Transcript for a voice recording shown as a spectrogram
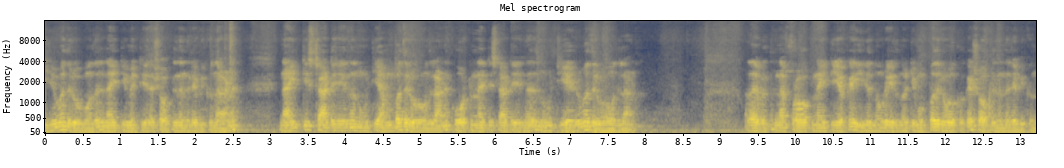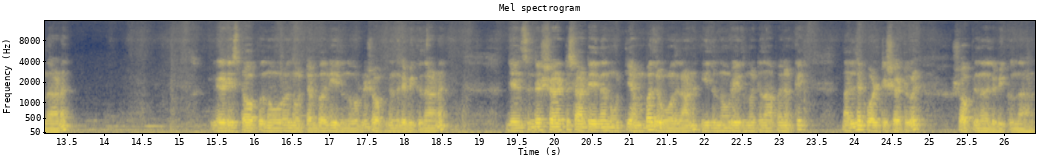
ഇരുപത് രൂപ മുതൽ നൈറ്റി മെറ്റീരിയൽ ഷോപ്പിൽ നിന്ന് ലഭിക്കുന്നതാണ്. നൈറ്റി സ്റ്റാർട്ട് ചെയ്യുന്നത് നൂറ്റി അമ്പത് രൂപ മുതലാണ്. കോട്ടൺ നൈറ്റി സ്റ്റാർട്ട് ചെയ്യുന്നത് നൂറ്റി എഴുപത് രൂപ മുതലാണ്. അതേപോലെ തന്നെ ഫ്രോക്ക് നൈറ്റിയൊക്കെ ഇരുന്നൂറ് ഇരുന്നൂറ്റി മുപ്പത് രൂപക്കൊക്കെ ഷോപ്പിൽ നിന്ന് ലഭിക്കുന്നതാണ്. ലേഡീസ് ടോപ്പ് നൂറ് നൂറ്റമ്പതിന് ഇരുന്നൂറിന് ഷോപ്പിൽ നിന്ന് ലഭിക്കുന്നതാണ്. ജെൻസിന്റെ ഷർട്ട് സ്റ്റാർട്ട് ചെയ്യുന്ന നൂറ്റി അമ്പത് രൂപ മുതലാണ്. ഇരുന്നൂറ് ഇരുന്നൂറ്റി നാൽപ്പതിനൊക്കെ നല്ല ക്വാളിറ്റി ഷർട്ടുകൾ ഷോപ്പിൽ നിന്ന് ലഭിക്കുന്നതാണ്.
